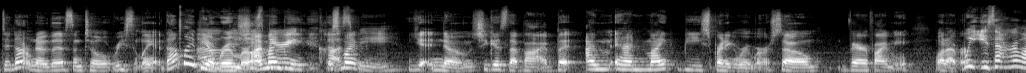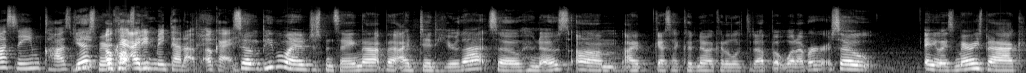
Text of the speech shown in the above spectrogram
Did not know this until recently. That might be Oh, a rumor. I might be. This might, Cosby. yeah, no, she gives that vibe, but I'm and I might be spreading a rumor. So verify me. Whatever. wait, is that her last name, Cosby? Yes, Mary Okay, I didn't make that up. Okay. So people might have just been saying that, but I did hear that, so who knows? Um, I guess I could know. I could have looked it up, but whatever. So, anyways, Mary's back.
